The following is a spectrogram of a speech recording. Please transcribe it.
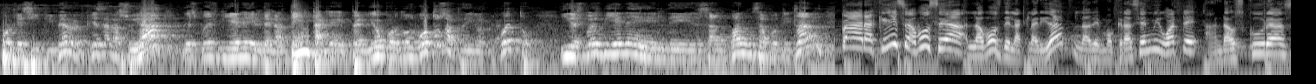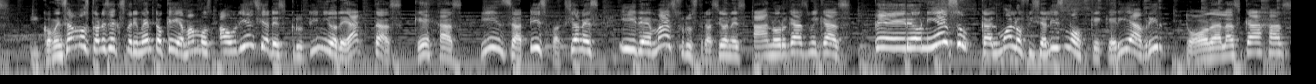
Porque si primero empieza la ciudad, después viene el de la tinta que perdió por dos votos a pedir el recuento. Y después viene el de San Juan Zapotitlán. Para que esa voz sea la voz de la claridad, la democracia en Mihuate anda a oscuras. Y comenzamos con ese experimento que llamamos audiencia de escrutinio de actas, quejas, insatisfacciones y demás frustraciones anorgásmicas. Pero ni eso calmó al oficialismo que quería abrir todas las cajas.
